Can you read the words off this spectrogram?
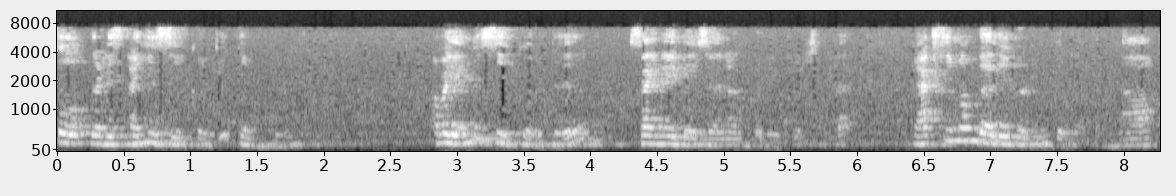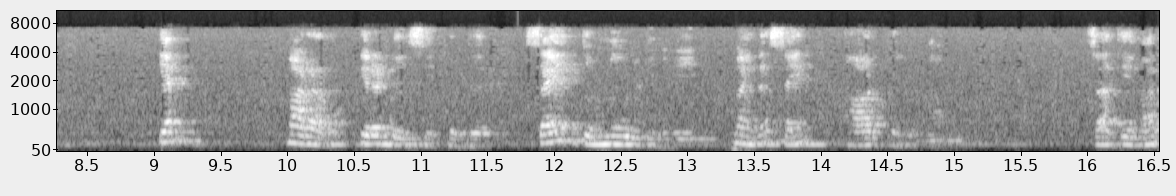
so that is I is equal to தொண்ணூறு. அப்போ N is equal to sine I by sine ஈக்குவேஷனில் மேக்ஸிமம் வேல்யூ எடுத்து பார்த்தோம்னா என் மாறாது. இரண்டு இஸ் ஈக்குவல் டு சைன் தொண்ணூறு டிகிரி மைனஸ் சைன் ஆர் பெருமா சாத்தியமான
